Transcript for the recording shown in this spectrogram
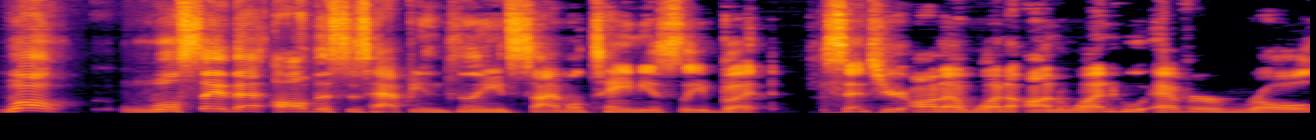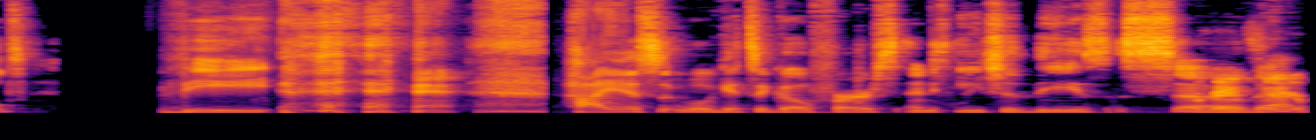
Well, we'll say that all this is happening simultaneously, but since you're on a one on one, whoever rolled the highest will get to go first in each of these. So Okay, so that you're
